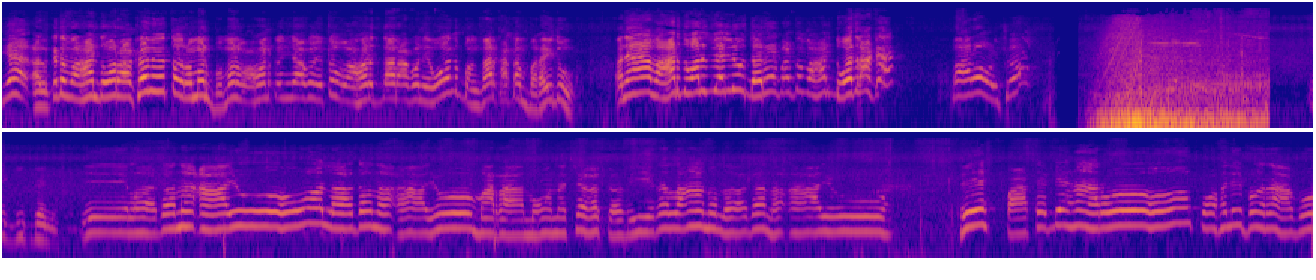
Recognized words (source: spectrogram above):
એ હલકત વાહન તો રાખે ને, તો રમણ ભમણ વાહન કરી નાખો, એ તો વાહન જ ના રાખો ને, એવો ને બંગાર ખાતામાં ભરાઈ દઉં. અને આ વાહન ધોવાનું જ વેલ્યુ, દરેક વાર તો વાહન ધોવા જ રાખે. મારો ઓળશો? એક ગીત ગયેલું એ લગન આયો લગન આયો મારા મોન ચકવીર લાન લગન આયો. હે પાટે બેહારો પહલી ભરાવો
